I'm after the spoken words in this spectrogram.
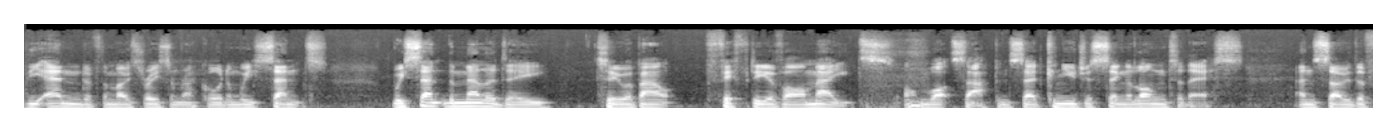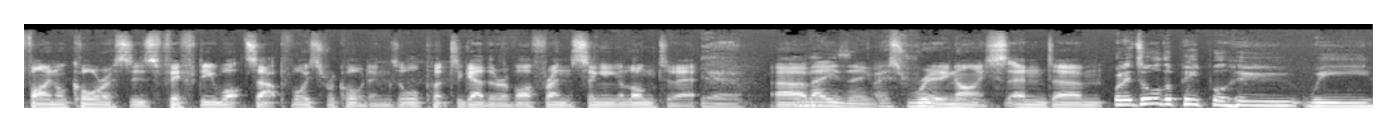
the end of the most recent record, and we sent we sent the melody to about fifty of our mates on WhatsApp and said, can you just sing along to this? And so the final chorus is 50 WhatsApp voice recordings all put together of our friends singing along to it. yeah. Um, Amazing. It's really nice. And um, Well, it's all the people who we.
